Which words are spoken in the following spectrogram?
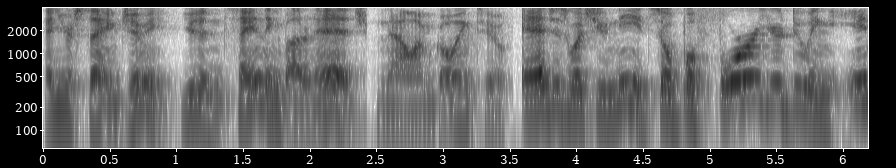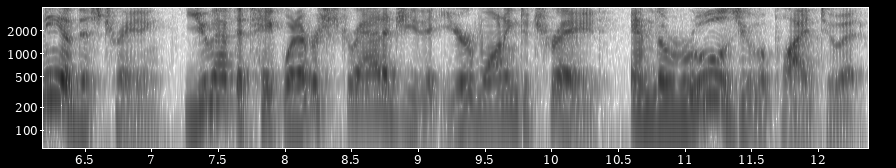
and you're saying, Jimmy, you didn't say anything about an edge. Now I'm going to. Edge is what you need. So before you're doing any of this trading, you have to take whatever strategy that you're wanting to trade and the rules you've applied to it,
